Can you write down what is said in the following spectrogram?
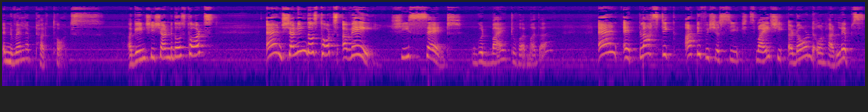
enveloped her thoughts. Again, she shunned those thoughts. And shunning those thoughts away, she said goodbye to her mother and a plastic artificial smile she adorned on her lips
